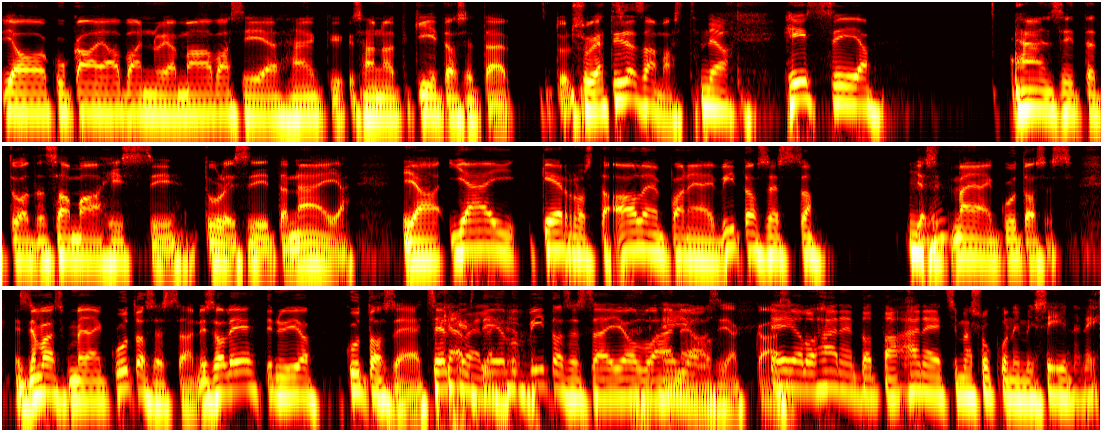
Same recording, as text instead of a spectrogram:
Joo, kukaan ei avannut ja mä avasin ja hän sanoi, että kiitos, että sujahti se samasta. Joo. Hissiin ja hän sitten tuota samaa hissiä tuli siitä näin ja, ja jäi kerrosta alempana, jäi vitosessa – Mm-hmm. Ja sitten mä jäin kutosessa. Ja siinä vaiheessa, kun mä jäin kutosessa, niin se oli ehtinyt jo kutoseen. Et selkeästi Kävele. ei ollut vitosessa, ei ollut hänen ei asiakkaansa. Ei ollut hänen, tota, hänen etsimä sukunimi siinä. Niin.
